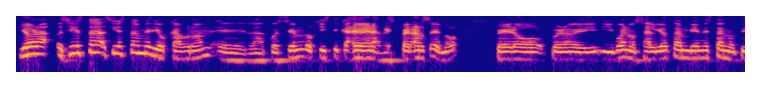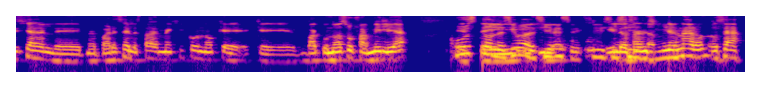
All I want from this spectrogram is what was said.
Y ahora, sí está, sí está medio cabrón eh, la cuestión logística, era de esperarse, ¿no? Pero, pero, y, bueno, salió también esta noticia del de, me parece, el Estado de México, ¿no? Que, que vacunó a su familia. Justo este, les iba a decir ese, sí, sí, y los sancionaron, o sea,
